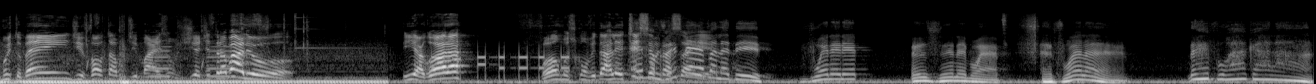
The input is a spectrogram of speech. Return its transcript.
Muito bem, de volta de mais um dia de trabalho. E agora, vamos convidar Letícia para sair. Voilà voilà. Et voilà.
